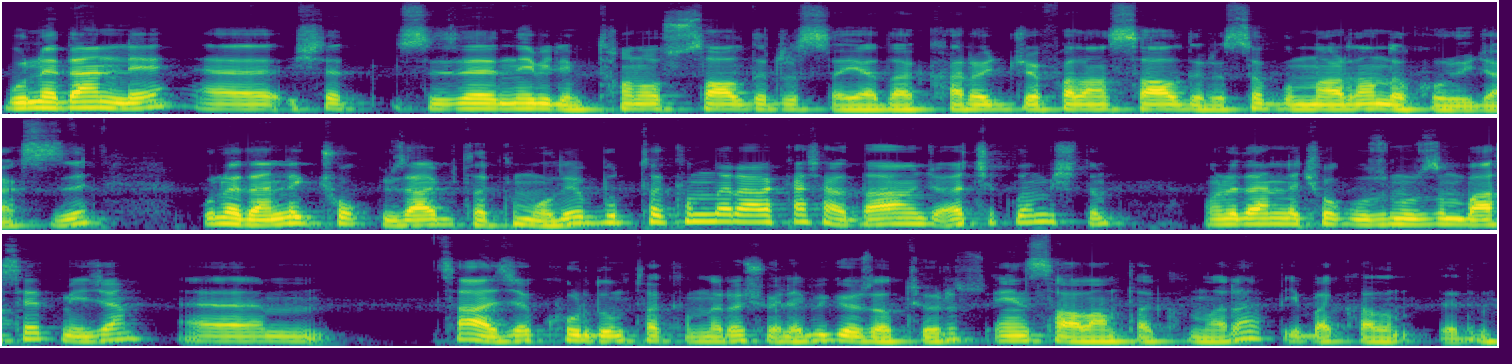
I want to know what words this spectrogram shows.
Bu nedenle e, işte size ne bileyim Thanos saldırırsa ya da Kara falan saldırırsa bunlardan da koruyacak sizi. Bu nedenle çok güzel bir takım oluyor. Bu takımları arkadaşlar daha önce açıklamıştım. O nedenle çok uzun uzun bahsetmeyeceğim. Ee, sadece kurduğum takımlara şöyle bir göz atıyoruz. En sağlam takımlara bir bakalım dedim.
